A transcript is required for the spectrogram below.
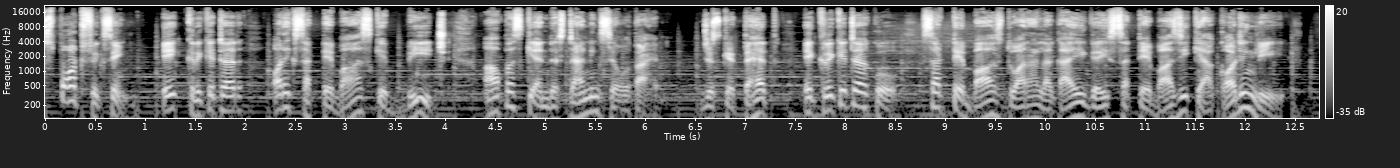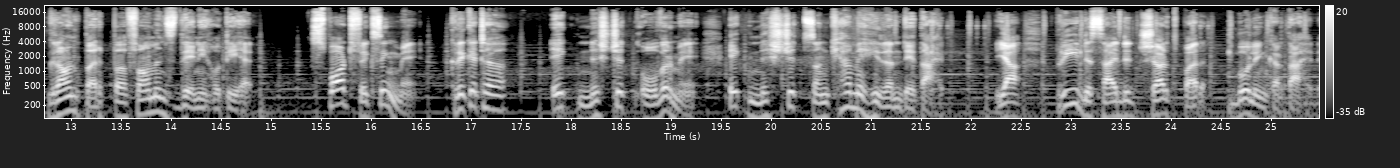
स्पॉट फिक्सिंग एक क्रिकेटर और एक सट्टेबाज के बीच आपस के अंडरस्टैंडिंग से होता है, जिसके तहत एक क्रिकेटर को सट्टेबाज द्वारा लगाई गई सट्टेबाजी के अकॉर्डिंगली ग्राउंड पर परफॉर्मेंस देनी होती है। स्पॉट फिक्सिंग में क्रिकेटर एक निश्चित ओवर में एक निश्चित संख्या में ही रन देता है, या प्री डिसाइडेड शर्त पर बोलिंग करता है।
